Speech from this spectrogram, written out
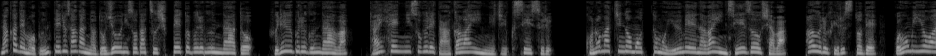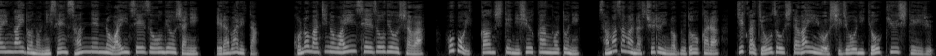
中でもブンテル砂岩の土壌に育つシュペートブルグンダーとフリューブルグンダーは大変に優れた赤ワインに熟成する。この町の最も有名なワイン製造者は、パウル・フィルストで、ゴーミヨワインガイドの2003年のワイン製造業者に選ばれた。この町のワイン製造業者は、ほぼ一貫して2週間ごとに、様々な種類のブドウから自家醸造したワインを市場に供給している。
